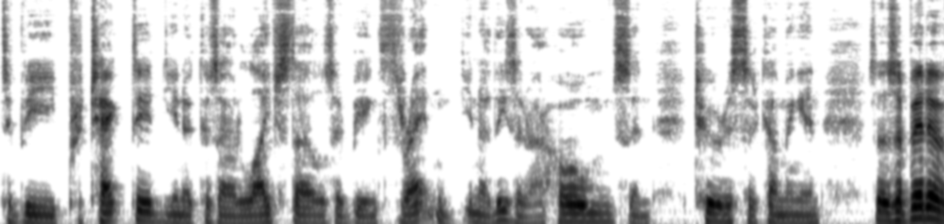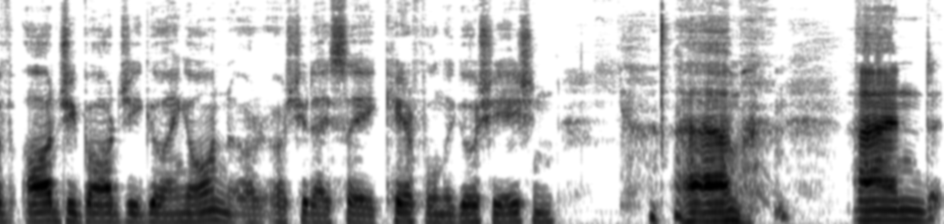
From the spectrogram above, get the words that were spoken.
to be protected, you know, because our lifestyles are being threatened. You know, these are our homes, and tourists are coming in. So there's a bit of argy bargy going on, or or should I say, careful negotiation. um, and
